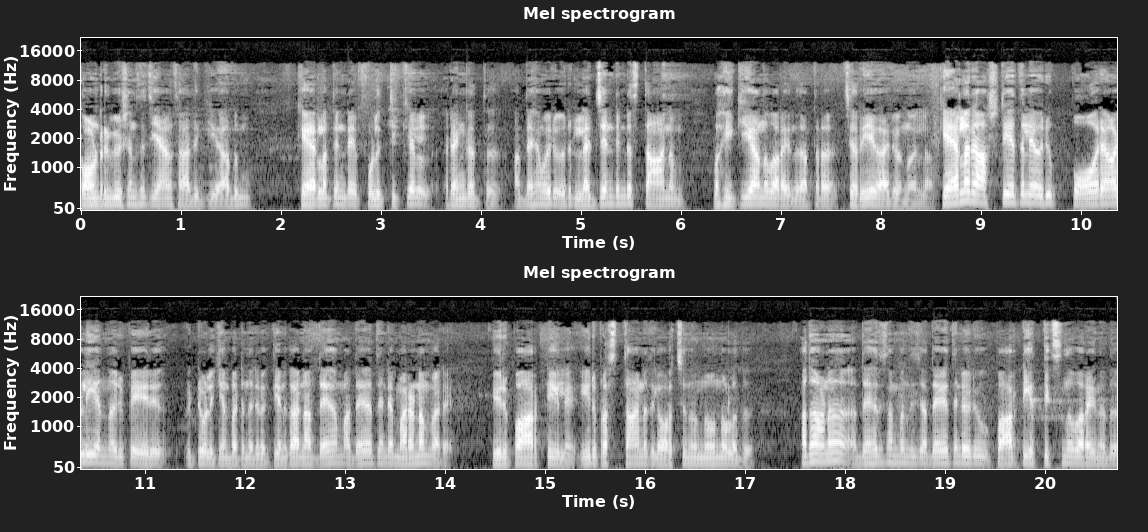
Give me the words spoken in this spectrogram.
കോൺട്രിബ്യൂഷൻസ് ചെയ്യാൻ സാധിക്കുക. അതും കേരളത്തിന്റെ പൊളിറ്റിക്കൽ രംഗത്ത് അദ്ദേഹം ഒരു ഒരു ലെജൻഡിന്റെ സ്ഥാനം വഹിക്കുക എന്ന് പറയുന്നത് അത്ര ചെറിയ കാര്യമൊന്നുമല്ല. കേരള രാഷ്ട്രീയത്തിലെ ഒരു പോരാളി എന്നൊരു പേര് ഇട്ട് വിളിക്കാൻ പറ്റുന്ന ഒരു വ്യക്തിയാണ്. കാരണം അദ്ദേഹം അദ്ദേഹത്തിന്റെ മരണം വരെ ഈ ഒരു പാർട്ടിയിലെ ഈ ഒരു പ്രസ്ഥാനത്തിൽ ഉറച്ചു നിന്നു എന്നുള്ളത് അതാണ് അദ്ദേഹത്തെ സംബന്ധിച്ച് അദ്ദേഹത്തിന്റെ ഒരു പാർട്ടി എത്തിക്സ് എന്ന് പറയുന്നത്.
